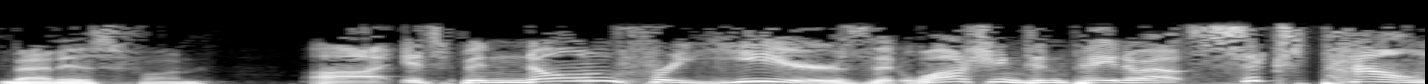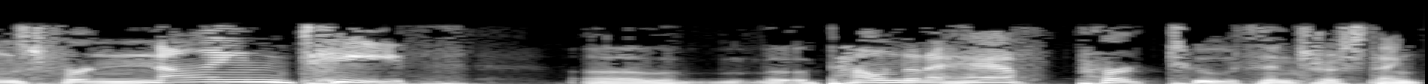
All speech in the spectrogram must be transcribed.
That is fun. Uh, it's been known for years that Washington paid about six pounds for nine teeth, uh, a pound and a half per tooth. Interesting.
